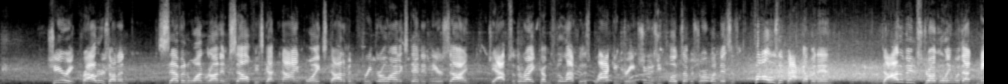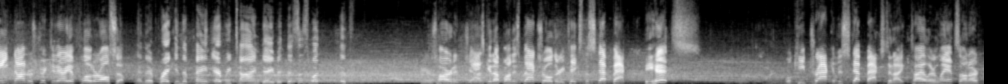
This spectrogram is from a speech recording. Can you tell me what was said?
cheering. Crowder's on a 7 1 run himself. He's got nine points. Donovan free throw line extended near side. Jabs to the right, comes to the left with his black and green shoes. He floats up a short one, misses. Follows it back up and in. Donovan struggling with that paint non restricted area floater also. and they're breaking the paint every time, David. This is what Here's Harden. Jazz get up on his back shoulder. He takes the step back. He hits. We'll keep track of his step backs tonight. Tyler Lance on our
